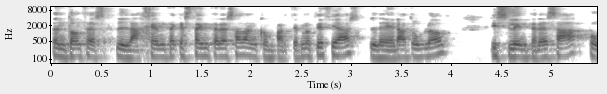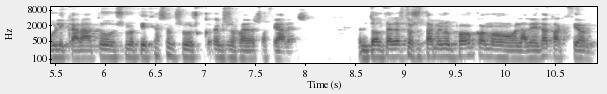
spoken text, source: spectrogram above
Entonces, la gente que está interesada en compartir noticias leerá tu blog y si le interesa, publicará tus noticias en sus, en sus redes sociales. Entonces, esto es también un poco como la ley de atracción.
